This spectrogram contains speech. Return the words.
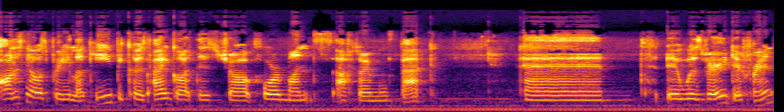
honestly, I was pretty lucky because I got this job four months after I moved back. And it was very different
